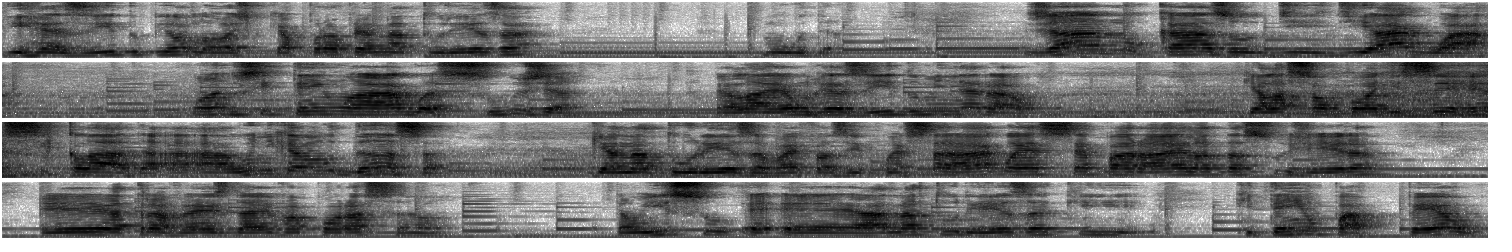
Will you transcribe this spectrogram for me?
de resíduo biológico, que a própria natureza muda. Já no caso de, de água, quando se tem uma água suja, ela é um resíduo mineral, que ela só pode ser reciclada. A única mudança que a natureza vai fazer com essa água é separar ela da sujeira é, através da evaporação. Então isso é, é, a natureza que, que tem o papel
